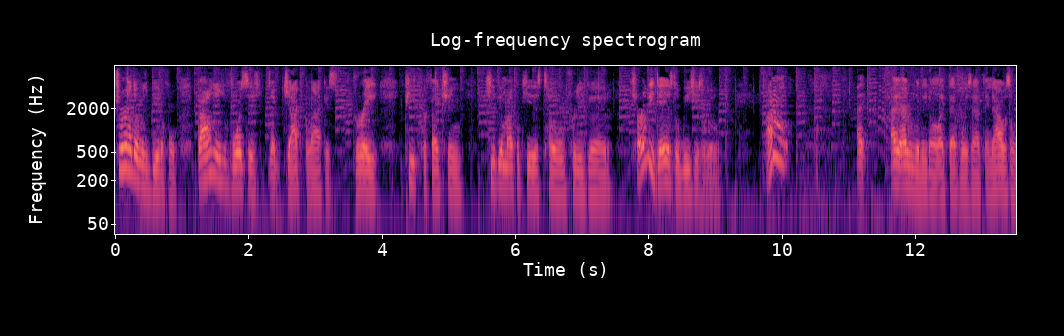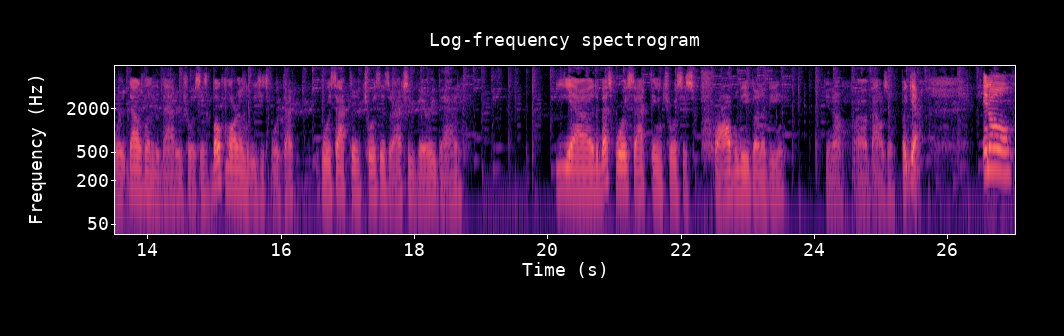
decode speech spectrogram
trailer was beautiful. Bowser's voice is like Jack Black is great, peak perfection. Keegan Michael Key is Toad pretty good. Charlie Day is a little. I don't. I, I I really don't like that voice acting. That was a. That was one of the badder choices. Both Mario and Luigi's voice act, voice actor choices are actually very bad. Yeah, the best voice acting choice is probably gonna be, you know, uh, Bowser. But yeah, in all,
